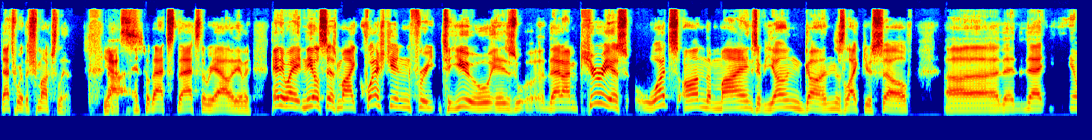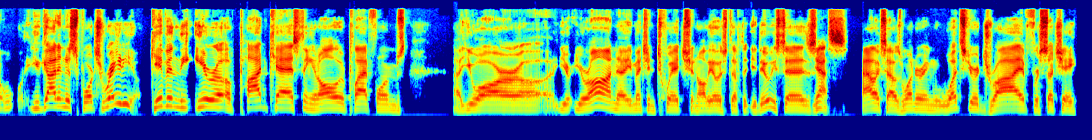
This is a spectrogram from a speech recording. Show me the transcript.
That's where the schmucks live. Yes. Uh, and so that's that's the reality of it. Anyway, Neil says my question for to you is that I'm curious what's on the minds of young guns like yourself uh, that that you know you got into sports radio. Given the era of podcasting and all other platforms. Uh, you are uh, you're you're on. Uh, you mentioned Twitch and all the other stuff that you do. He says, yes. Alex, I was wondering what's your drive for such a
